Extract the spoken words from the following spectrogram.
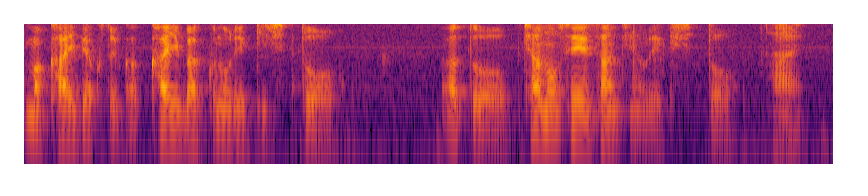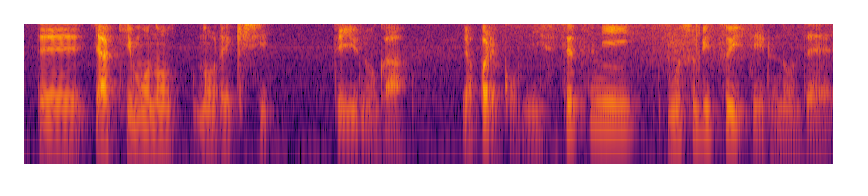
まあ、開闢というか開闢の歴史とあと茶の生産地の歴史とはい。で焼き物の歴史っていうのがやっぱりこう密接に結びついているので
